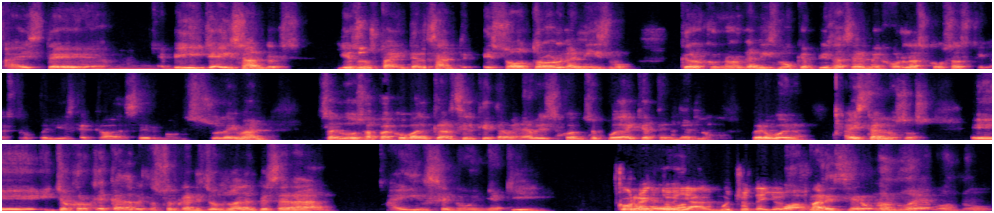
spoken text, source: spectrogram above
a, este um, BJ Sanders. Y eso está interesante. Es otro organismo. Creo que un organismo que empieza a hacer mejor las cosas que las tropelías que acaba de hacer Mauricio Sulaimán. Saludos a Paco Valcárcel, que también a veces cuando se puede hay que atenderlo. Pero bueno, ahí están los dos. Eh, y yo creo que cada vez los organismos van a empezar a, a irse, ¿no, Iñaki? Correcto, ya muchos de ellos. O aparecer uno nuevo, ¿no?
